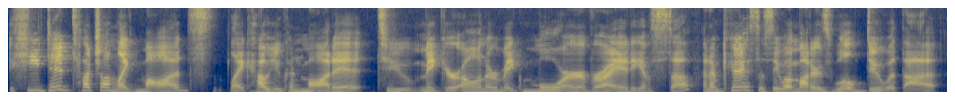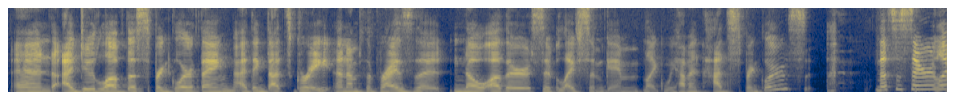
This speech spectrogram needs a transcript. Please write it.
He did touch on like mods, like how you can mod it to make your own or make more variety of stuff. And I'm curious to see what modders will do with that. And I do love the sprinkler thing. I think that's great. And I'm surprised that no other life sim game, like we haven't had sprinklers necessarily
